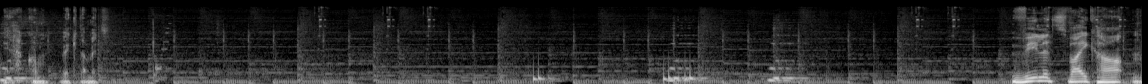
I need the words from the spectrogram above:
Ja, komm, weg damit. Wähle zwei Karten.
